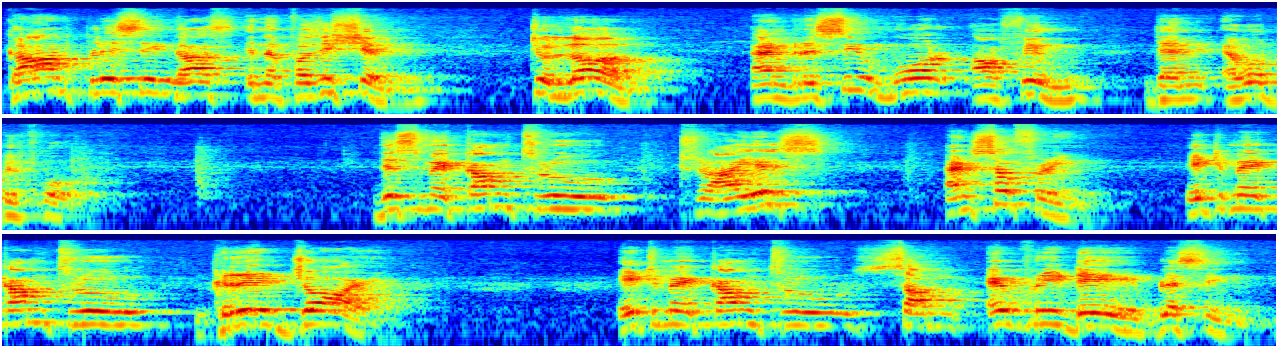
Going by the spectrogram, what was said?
God placing us in a position to learn and receive more of Him than ever before. This may come through trials and suffering. It may come through great joy. It may come through some everyday blessing.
